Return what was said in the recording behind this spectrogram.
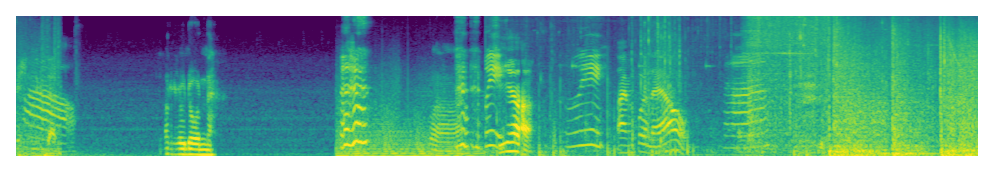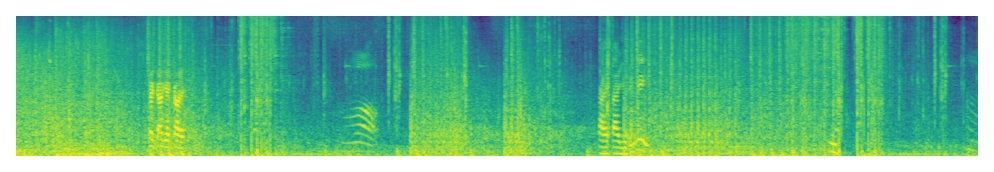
Mission ว้า successful. วรูโดนนะว้าอุ้ยเชี่ยอุ้ยตายมันเปิดแล้ว ลไกลไกลไกลโอ้ตายตายอยู่นิ่งอืม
